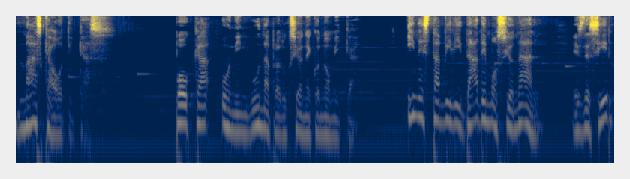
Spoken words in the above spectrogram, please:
más caóticas. Poca o ninguna producción económica inestabilidad emocional, es decir,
